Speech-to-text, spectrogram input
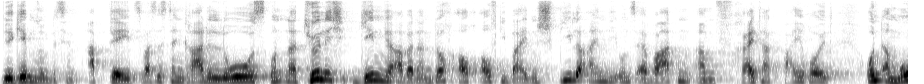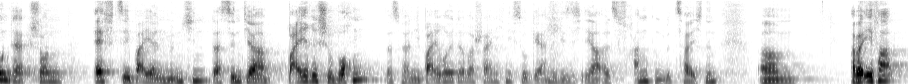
Wir geben so ein bisschen Updates, was ist denn gerade los? Und natürlich gehen wir aber dann doch auch auf die beiden Spiele ein, die uns erwarten. Am Freitag Bayreuth und am Montag schon FC Bayern München. Das sind ja bayerische Wochen. Das hören die Bayreuther wahrscheinlich nicht so gerne, die sich eher als Franken bezeichnen. Ähm, aber Eva,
